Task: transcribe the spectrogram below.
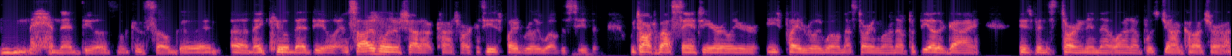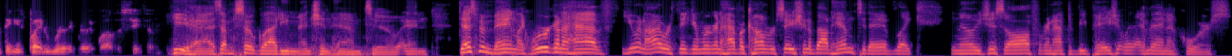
man, that deal is looking so good. Uh, they killed that deal, and so I just wanted to shout out Konchar because he has played really well this season. We talked about Santi earlier; he's played really well in that starting lineup. But the other guy who's been starting in that lineup was John Konchar, and I think he's played really, really well this season. He has. I'm so glad you mentioned him too. And Desmond Bane, like we were gonna have you and I were thinking we are gonna have a conversation about him today of like, you know, he's just off. We're gonna have to be patient with him. and then of course,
